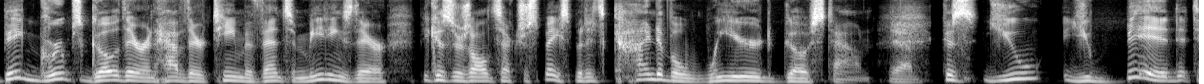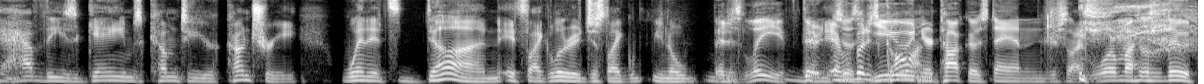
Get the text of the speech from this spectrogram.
Big groups go there and have their team events and meetings there because there's all this extra space. But it's kind of a weird ghost town. Yeah. Because you you bid to have these games come to your country. When it's done, it's like literally just like you know They just leave. They're- And it's just everybody's you gone. and your taco stand, and just like, what am I supposed to do?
